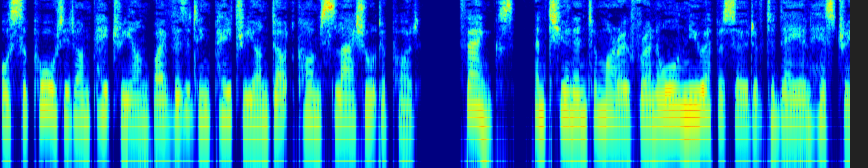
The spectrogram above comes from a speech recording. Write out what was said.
or support it on Patreon by visiting patreon.com slash autopod. Thanks, and tune in tomorrow for an all-new episode of Today in History.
